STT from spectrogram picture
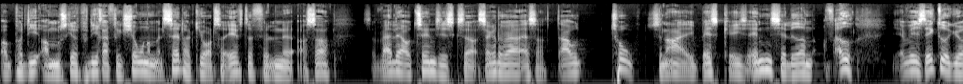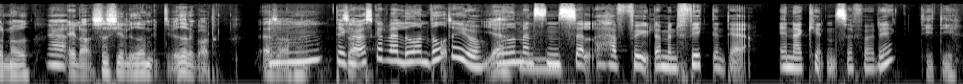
og, på de, og måske på de refleksioner, man selv har gjort sig efterfølgende, og så, så være lidt autentisk, så, så kan det være, altså, der er jo to scenarier i best case. Enten siger lederen, hvad? Jeg vidste ikke, du har gjort noget. Ja. Eller så siger lederen, det ved jeg da godt. Altså, mm, det så, kan også godt være, at lederen ved det jo, ja. uden man sådan selv har følt, at man fik den der anerkendelse for det, ikke? Det er det.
